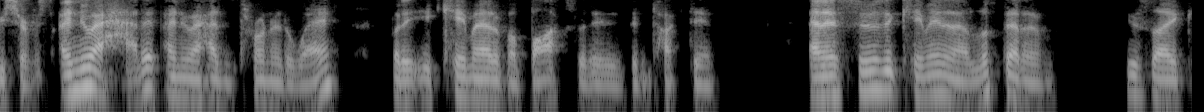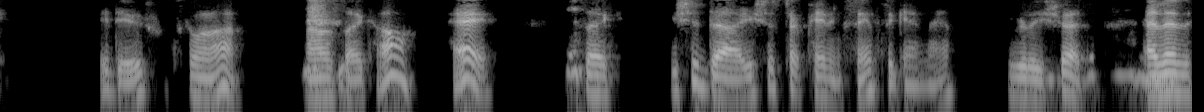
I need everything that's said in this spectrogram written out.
resurfaced. I knew I had it. I knew I hadn't thrown it away, but it, it came out of a box that it had been tucked in. And as soon as it came in, and I looked at him, he was like, "Hey, dude, what's going on?" And I was like, "Oh, hey." It's like you should uh, you should start painting saints again, man. You really should. And then,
